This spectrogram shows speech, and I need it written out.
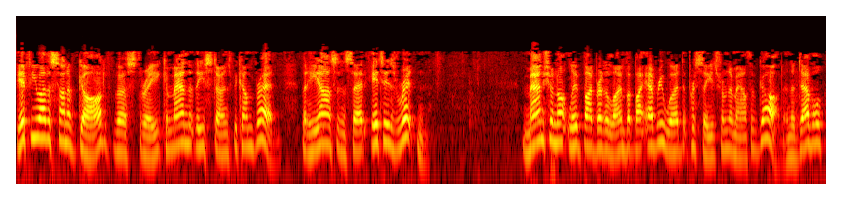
If you are the Son of God, verse 3, command that these stones become bread. But he answered and said, It is written, Man shall not live by bread alone, but by every word that proceeds from the mouth of God. And the devil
